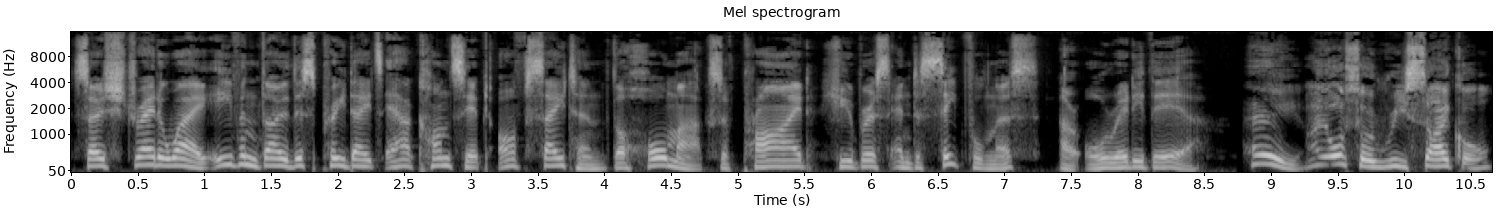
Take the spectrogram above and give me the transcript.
So straight away, even though this predates our concept of Satan, the hallmarks of pride, hubris, and deceitfulness are already there. Hey, I also recycle.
